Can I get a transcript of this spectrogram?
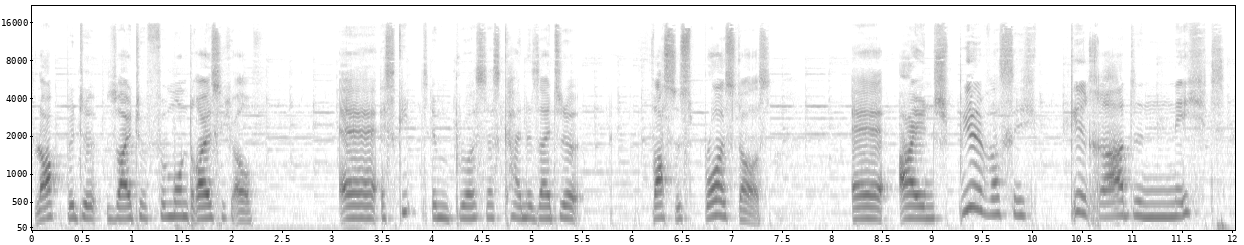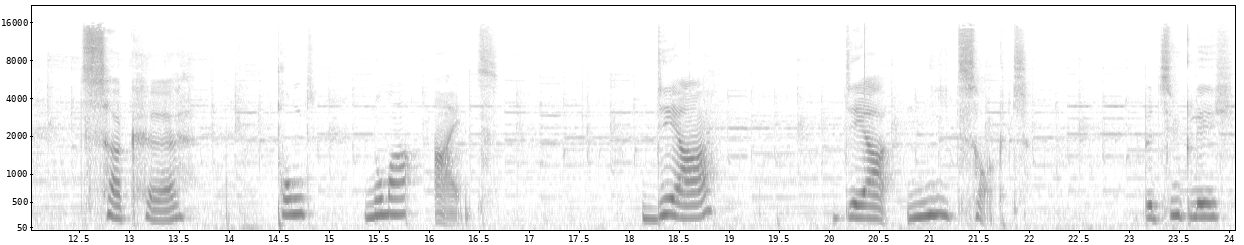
Schlag bitte Seite 35 auf. Äh, es gibt im Brawl Stars keine Seite. Was ist Brawl Stars? Äh, ein Spiel, was ich gerade nicht zocke. Punkt Nummer 1. Der, der nie zockt. Bezüglich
